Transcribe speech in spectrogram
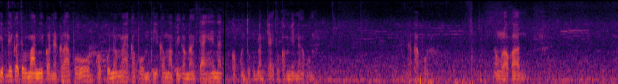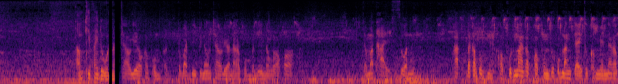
คลิปนี้ก็จะประมาณนี้ก่อนนะครับผมขอบคุณมากๆครับผมที่เข้ามาเป็นกำลังใจให้นะขอบคุณทุกกำลังใจทุกคอมเมนต์นะครับผมนะครับผมน้องเราก็ทำคลิปให้ดูนะชาวเรียวครับผมสวัสดีพี่น้องชาวเรียวนะครับ ผมวันนี้น้องเราก็ จะมาถ่ายสวนผักนะครับผมขอบคุณมากครับขอบคุณทุกกำลังใจทุกคอมเมนต์นะครับ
